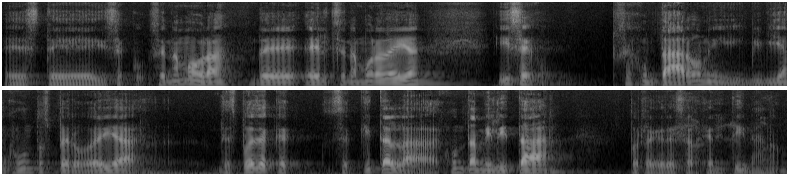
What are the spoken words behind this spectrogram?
este, y se, se enamora de él, se enamora de ella, y se, se juntaron y vivían juntos, pero ella, después de que se quita la junta militar, pues regresa a Argentina, ¿no?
